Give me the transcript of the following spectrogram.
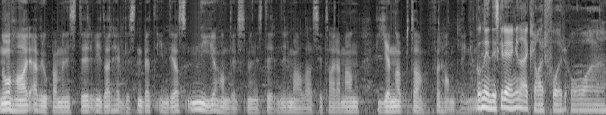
Nå har europaminister Vidar Helgesen bedt Indias nye handelsminister Nirmala Sitaraman gjenoppta forhandlingene. Den indiske regjeringen er klar for å eh,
